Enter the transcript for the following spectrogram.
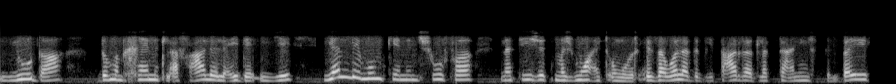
يوضع ضمن خانة الأفعال العدائية يلي ممكن نشوفها نتيجة مجموعة أمور. إذا ولد بيتعرض للتعنيف بالبيت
